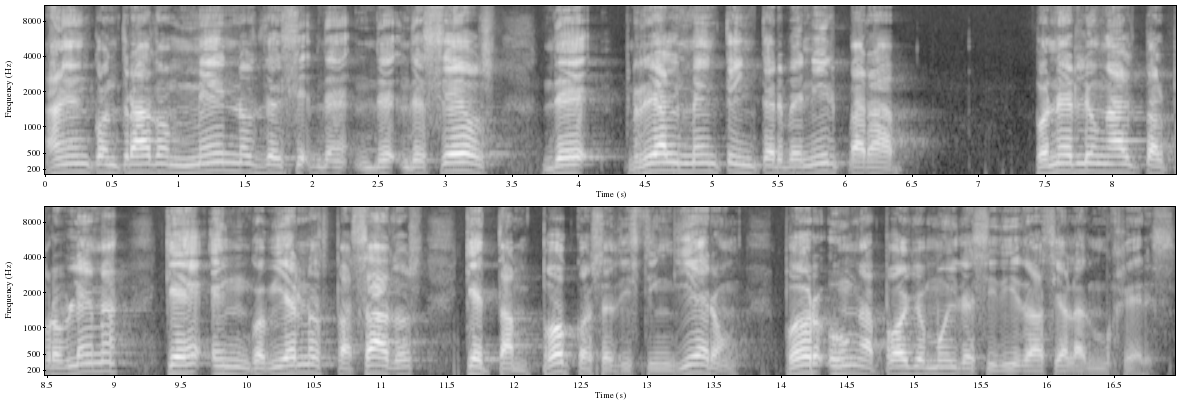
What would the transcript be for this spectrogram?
han encontrado menos deseos de realmente intervenir para ponerle un alto al problema que en gobiernos pasados que tampoco se distinguieron por un apoyo muy decidido hacia las mujeres.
